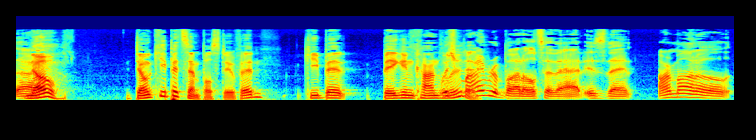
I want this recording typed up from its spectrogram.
Uh, no. Don't keep it simple, stupid. Keep it big and convoluted. Which my rebuttal to that is that our model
